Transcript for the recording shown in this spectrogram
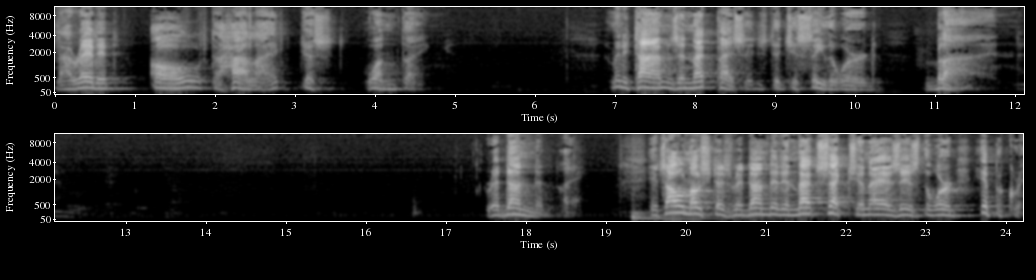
And I read it all to highlight just one thing. Many times in that passage did you see the word blind? Redundantly. It's almost as redundant in that section as is the word hypocrite.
